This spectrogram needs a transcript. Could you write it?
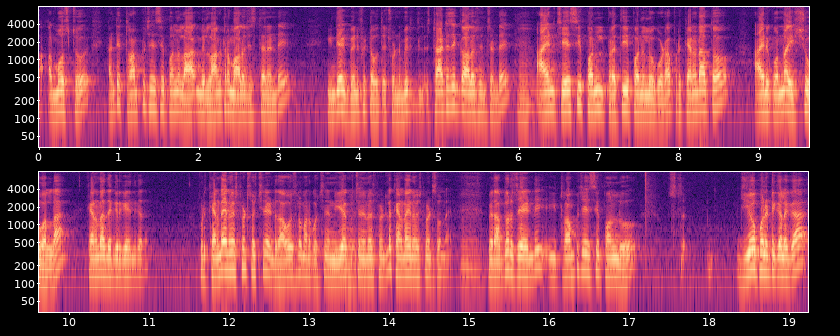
ఆల్మోస్ట్ అంటే ట్రంప్ చేసే పనులు లా- మీరు లాంగ్ టర్మ్ ఆలోచిస్తానండి ఇండియాకి బెనిఫిట్ అవుతాయి. చూడండి మీరు స్ట్రాటజిక్గా ఆలోచించండి. ఆయన చేసి పనులు ప్రతి పనులు కూడా ఇప్పుడు కెనడాతో ఆయనకున్న ఇష్యూ వల్ల కెనడా దగ్గరికి అయింది కదా. ఇప్పుడు కెనడా ఇన్వెస్ట్మెంట్స్ వచ్చినాయండి. దావోస్లో మనకు వచ్చిన న్యూయార్క్ వచ్చిన ఇన్వెస్ట్మెంట్లో కెనడా ఇన్వెస్ట్మెంట్స్ ఉన్నాయి. మీరు అబ్జర్వ్ చేయండి ఈ ట్రంప్ చేసే పనులు జియో పొలిటికల్గా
